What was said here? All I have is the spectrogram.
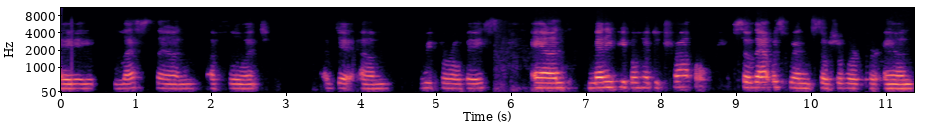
a less than affluent um, referral base, and many people had to travel. So that was when social worker and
